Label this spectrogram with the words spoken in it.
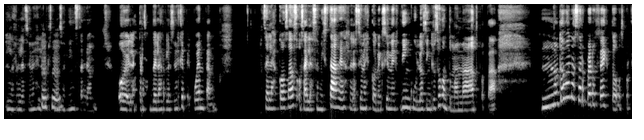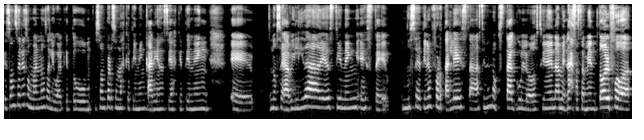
las, relaciones de las personas en Instagram o de las, de las relaciones que te cuentan. O sea, las cosas, o sea, las amistades, relaciones, conexiones, vínculos, incluso con tu mamá, tu papá, nunca van a ser perfectos porque son seres humanos al igual que tú, son personas que tienen carencias, que tienen, eh, no sé, habilidades, tienen este no sé, tienen fortalezas, tienen obstáculos, tienen amenazas también, todo el FODA.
